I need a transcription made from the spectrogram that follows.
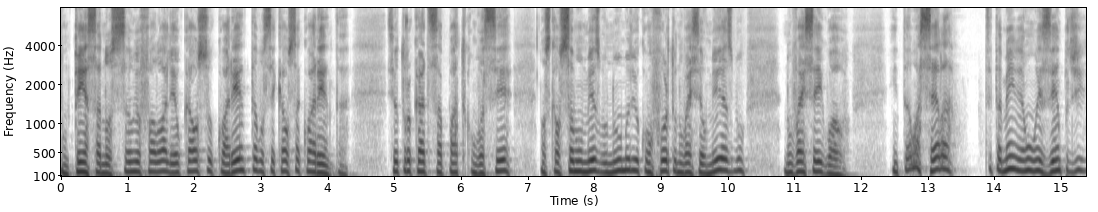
não tem essa noção, eu falo: olha, eu calço 40, você calça 40. Se eu trocar de sapato com você, nós calçamos o mesmo número e o conforto não vai ser o mesmo, não vai ser igual. Então a cela também é um exemplo de,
